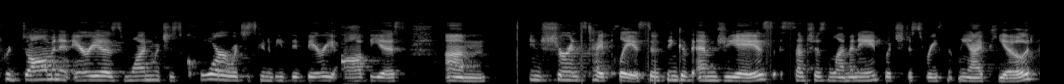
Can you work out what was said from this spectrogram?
predominant areas one which is core which is going to be the very obvious um, insurance type plays. So think of MGAs such as Lemonade, which just recently IPO'd.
